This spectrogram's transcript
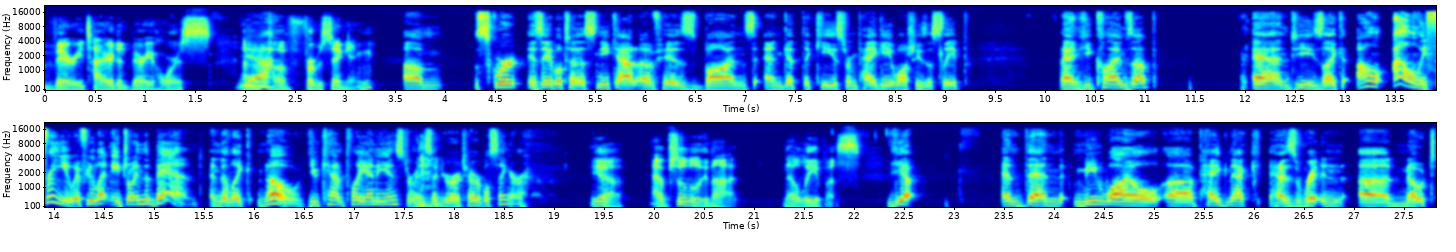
very tired and very hoarse. uh, Yeah. Of from singing. um, Squirt is able to sneak out of his bonds and get the keys from Peggy while she's asleep. And he climbs up and he's like, I'll, I'll only free you if you let me join the band. And they're like, No, you can't play any instruments and you're a terrible singer. Yeah, absolutely not. Now leave us. yep. And then, meanwhile, uh, Pegneck has written a note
